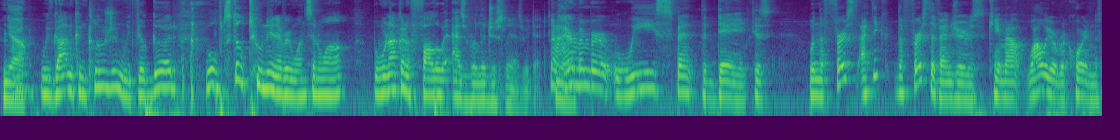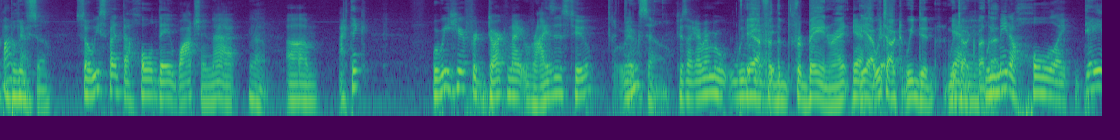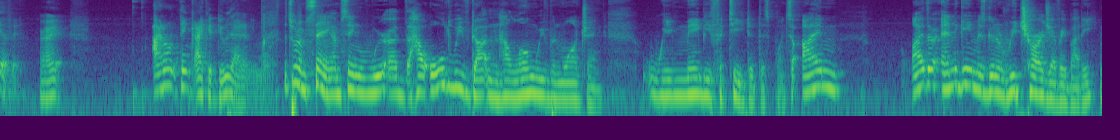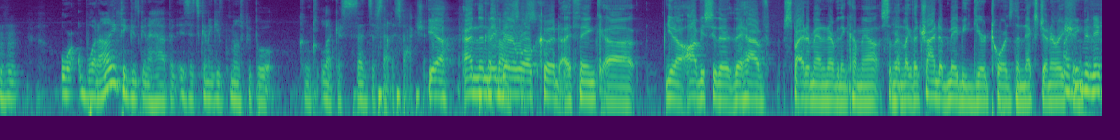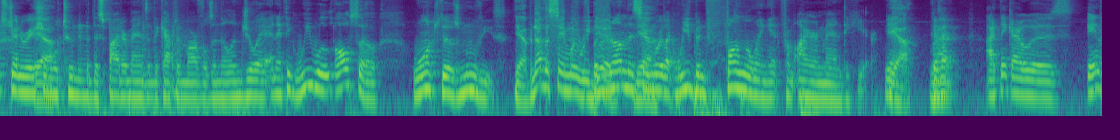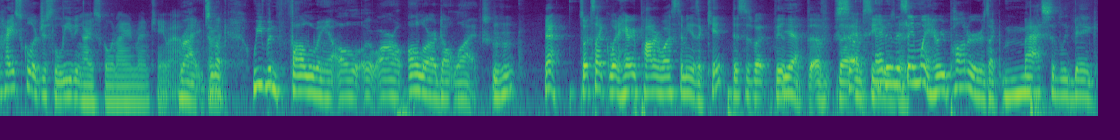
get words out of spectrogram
Yeah. We've gotten conclusion. We feel good. We'll still tune in every once in a while, but we're not going to follow it as religiously as we did. No, I remember we spent the day because when the first, I think the first Avengers came out while we were recording this podcast. I believe so. So we spent the whole day watching that. Yeah, Um, I think were we here for Dark Knight Rises too? I think so. Because like I remember we made Yeah, a for the for Bane, right? Yeah, Yeah, we for- talked. We did. We yeah, talked about we that. We made a whole like day of it, right? I don't think I could do that anymore. That's what I'm saying. I'm saying we're uh, how old we've gotten, how long we've been watching. We may be fatigued at this point. So I'm either Endgame is going to recharge everybody, Mm-hmm. or what I think is going to happen is it's going to give most people conc- like a sense of satisfaction. Yeah, and then they very well could. I think. Uh, you know, obviously they they have Spider Man and everything coming out, so then Yeah. like they're trying to maybe gear towards the next generation. I think the next generation Yeah. will tune into the Spider Mans and the Captain Marvels, and they'll enjoy it. And I think we will also watch those movies, yeah, but not the same way we but did. not in the same yeah. way. Like we've been following it from Iron Man to here. Yeah. Because Right. I, I think I was in high school or just leaving high school when Iron Man came out. Right. So like we've been following it all our all our adult lives. hmm Yeah. So it's like what Harry Potter was to me as a kid. This is what the Yeah. the, the So- MCU and in the same way, Harry Potter is like massively big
